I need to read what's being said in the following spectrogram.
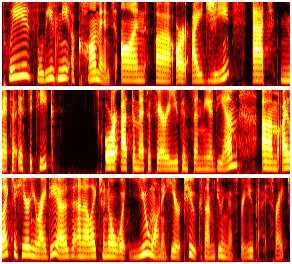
please leave me a comment on uh, our IG at Meta Esthétique or at the Meta Fairy, you can send me a DM. Um, I like to hear your ideas and I like to know what you want to hear too, because I'm doing this for you guys, right?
